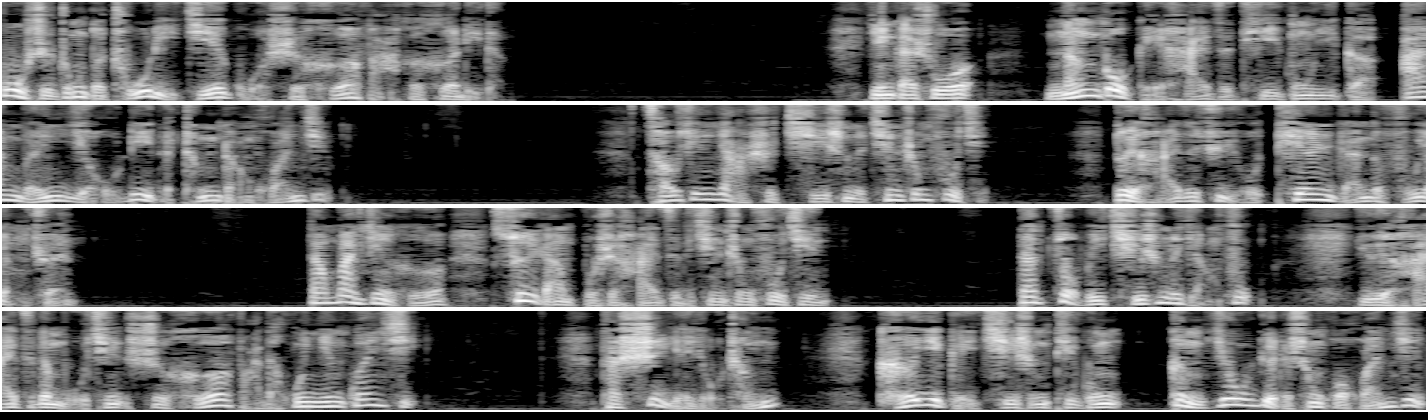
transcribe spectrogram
故事中的处理结果是合法和合理的。应该说，能够给孩子提供一个安稳有利的成长环境。曹兴亚是齐生的亲生父亲，对孩子具有天然的抚养权。但万庆和虽然不是孩子的亲生父亲，但作为齐生的养父，与孩子的母亲是合法的婚姻关系。他事业有成，可以给齐生提供更优越的生活环境，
